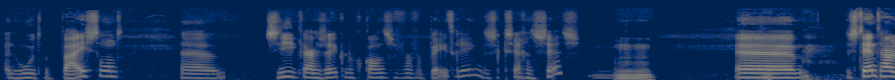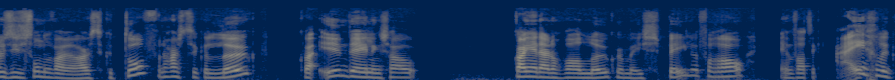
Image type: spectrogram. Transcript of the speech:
en hoe het erbij stond, ehm, zie ik daar zeker nog kansen voor verbetering. Dus ik zeg een 6. Mhm. Ehm, de standhouders die er stonden waren hartstikke tof en hartstikke leuk. Qua indeling zou, kan je daar nog wel leuker mee spelen vooral. En wat ik eigenlijk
